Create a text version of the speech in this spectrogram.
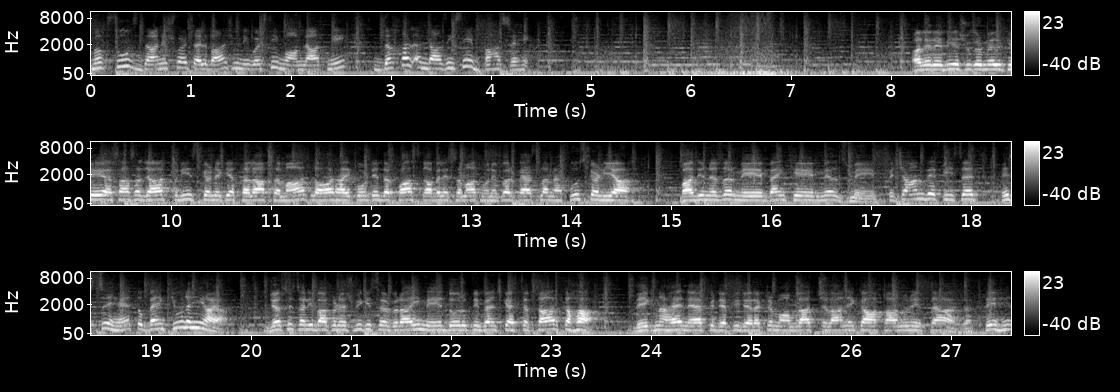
مخصوص دانشور طلبہ یونیورسٹی معاملات میں دخل اندازی سے باز رہیں۔ علیہ شوگر مل کے اثاثہ جات فریز کرنے کے خلاف سماعت، لاہور ہائی کورٹ نے درخواست قابل سماعت ہونے پر فیصلہ محفوظ کر لیا۔ بادی نظر میں بینک کے ملز میں پچانوے فیصد حصے ہیں تو بینک کیوں نہیں آیا؟ جسٹس علی باقر نشوی کی سربراہی میں دو رکنی بینچ کا استفسار کہا۔ دیکھنا ہے نیب کے ڈیپٹی ڈائریکٹر معاملات چلانے کا قانونی اختیار رکھتے ہیں۔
